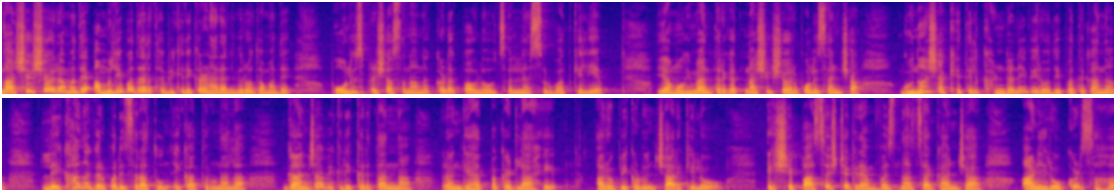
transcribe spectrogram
नाशिक शहरामध्ये अंमली पदार्थ विक्री करणाऱ्यांविरोधामध्ये पोलीस प्रशासनानं कडक पावलं उचलण्यास सुरुवात केली आहे. या मोहिमेअंतर्गत नाशिक शहर पोलिसांच्या गुन्हा शाखेतील खंडणी विरोधी पथकानं लेखानगर परिसरातून एका तरुणाला गांजा विक्री करताना रंगेहात पकडला आहे. आरोपीकडून चार किलो एकशे पासष्ट ग्रॅम वजनाचा गांजा आणि रोकडसह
